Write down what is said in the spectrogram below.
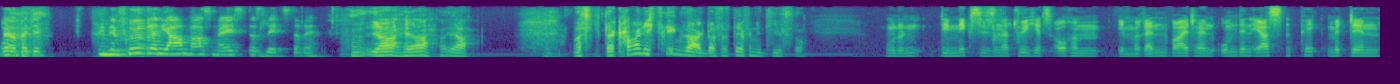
Ja, bei den, in den früheren Jahren war es meist das Letztere. Ja, ja, ja. Was, da kann man nichts gegen sagen, das ist definitiv so. Und und die Knicks, die sind natürlich jetzt auch im, im Rennen weiterhin um den ersten Pick mit den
